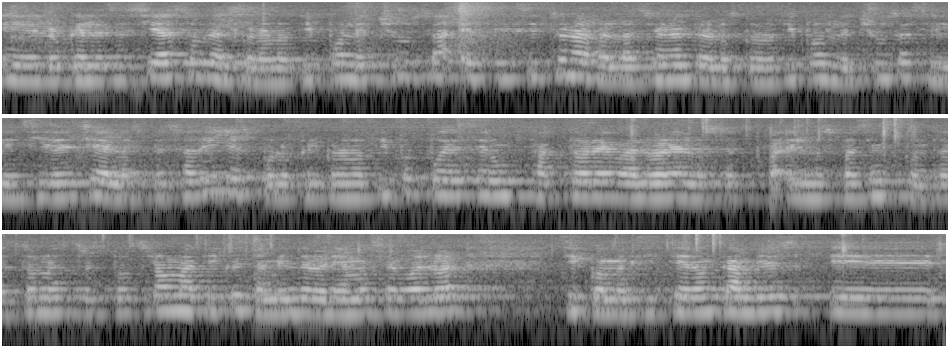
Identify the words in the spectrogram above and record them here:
Eh, lo que les decía sobre el cronotipo lechuza es que existe una relación entre los cronotipos lechuzas y la incidencia de las pesadillas, por lo que el cronotipo puede ser un factor a evaluar en los, en los pacientes con trastorno de estrés postraumático y también deberíamos evaluar si como existieron cambios, eh,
